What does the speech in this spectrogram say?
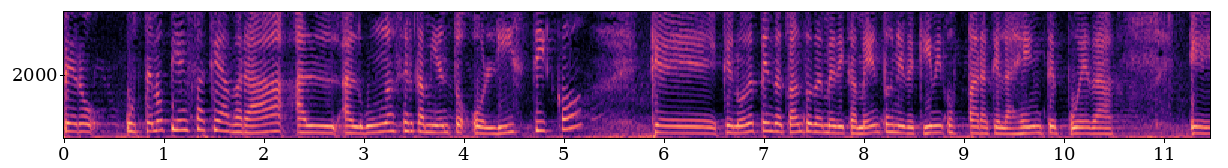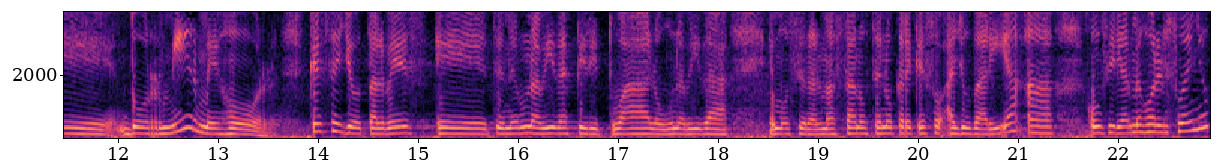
Pero ¿Usted no piensa que habrá al- algún acercamiento holístico que, que no dependa tanto de medicamentos ni de químicos para que la gente pueda eh, dormir mejor? ¿Qué sé yo? Tal vez eh, tener una vida espiritual o una vida emocional más sana. ¿Usted no cree que eso ayudaría a conciliar mejor el sueño?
